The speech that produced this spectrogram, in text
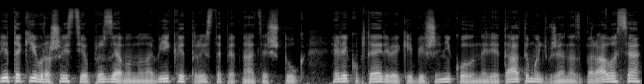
Літаків рашистів приземлено на віки 315 штук. Гелікоптерів, які більше ніколи не літатимуть, вже назбиралося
